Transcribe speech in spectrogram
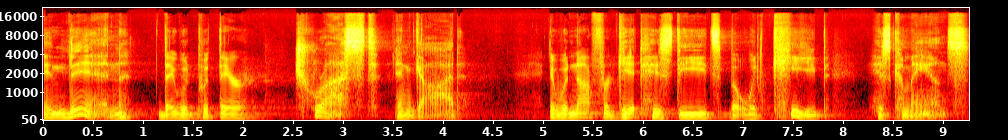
And then they would put their trust in God it would not forget his deeds, but would keep his commands.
